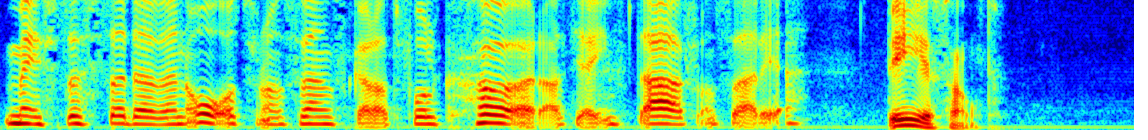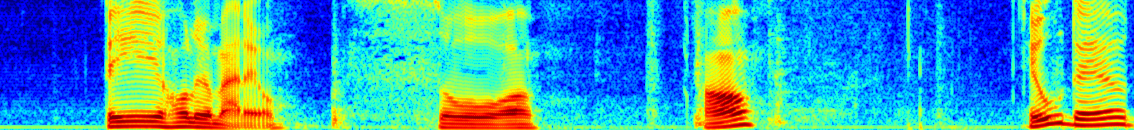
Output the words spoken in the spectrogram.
mig största delen åt från svenskar, att folk hör att jag inte är från Sverige. Det är sant. Det håller jag med dig om. Så, ja. Jo, det,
